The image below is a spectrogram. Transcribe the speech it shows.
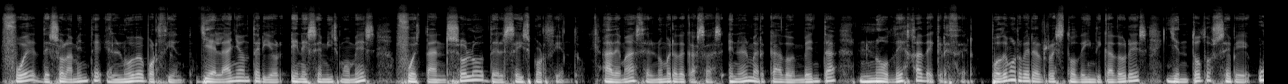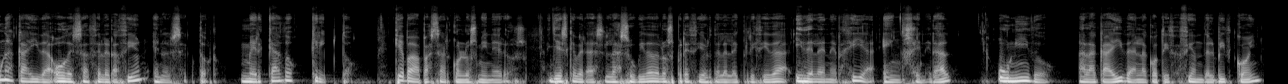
fue de solamente el 9% y el año anterior, en ese mismo mes, fue tan solo del 6%. Además, el número de casas en el mercado en venta no deja de crecer. Podemos ver el resto de indicadores y en todos se ve una caída o desaceleración en el sector. Mercado cripto. ¿Qué va a pasar con los mineros? Y es que verás, la subida de los precios de la electricidad y de la energía en general, unido a la caída en la cotización del Bitcoin,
